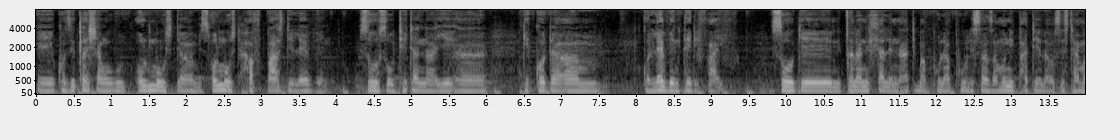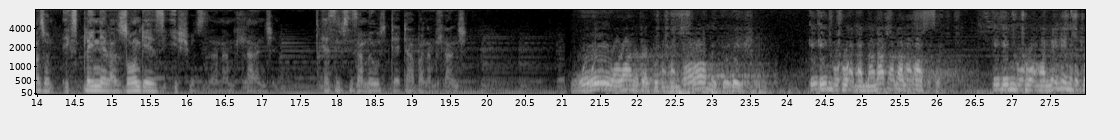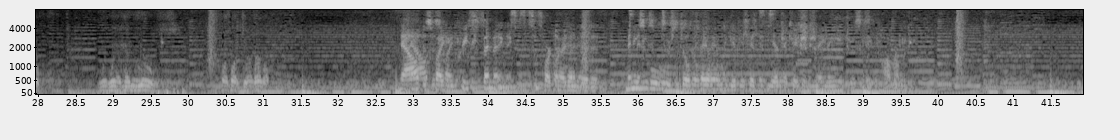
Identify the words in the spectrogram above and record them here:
eh because ixesha ngoku almost um, it's almost half past 11 so sowuthetha naye uh ngekota um ngo-11:35 so ke nicela nihlale nathi baphulaphuli sazama uniphathela usisitime azoexplainela zonke ezi issues zanamhlanje esisizame uzithetha apha namhlanje. We wanted to transform education into a national asset, into an instrument we can use for development. Now, despite increased spending since apartheid ended, many schools are still failing to give kids the education they need to escape poverty.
